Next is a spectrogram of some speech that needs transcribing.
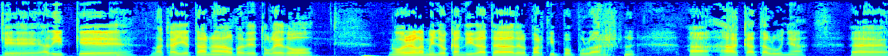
que ha dit que la Cayetana Alba de Toledo no era la millor candidata del Partit Popular a, a Catalunya. Eh,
